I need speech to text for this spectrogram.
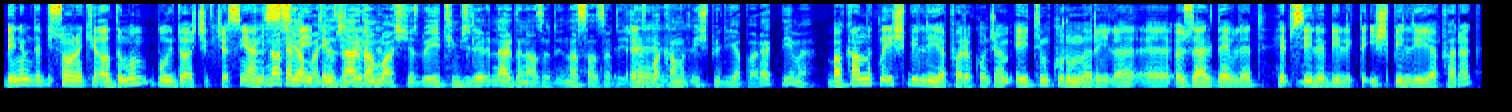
Benim de bir sonraki adımım buydu açıkçası. Yani Peki nasıl yapacağız? Eğitimcilerinin... Nereden başlayacağız? Bu eğitimcileri nereden hazırlayacağız? Nasıl hazırlayacağız? Ee, Bakanlıkla işbirliği yaparak değil mi? Bakanlıkla işbirliği yaparak hocam. Eğitim kurumlarıyla, e, özel devlet hepsiyle birlikte işbirliği yaparak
